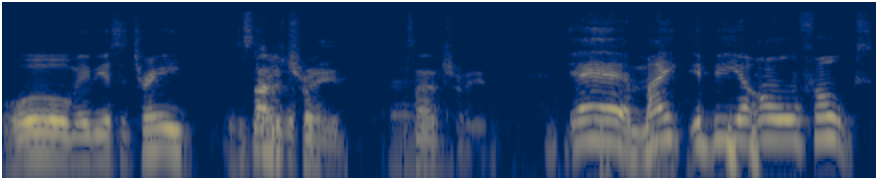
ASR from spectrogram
Oh, maybe it's a trade. It's not a report. trade. Uh, It's not a trade. yeah, Mike, it be your own folks,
